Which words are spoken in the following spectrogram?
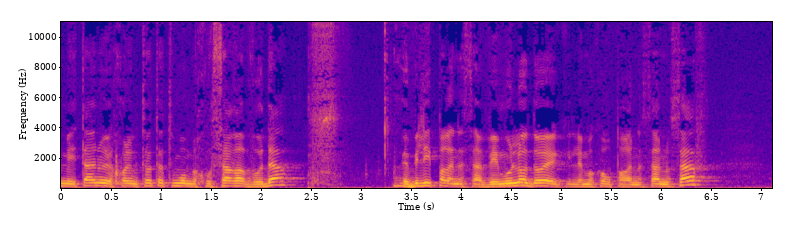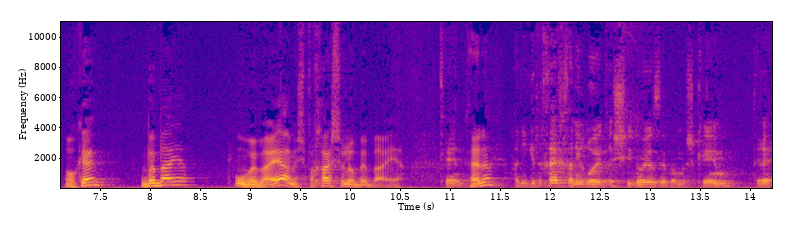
מאיתנו יכול למצוא את עצמו מחוסר עבודה ובלי פרנסה. ואם הוא לא דואג למקור פרנסה נוסף, אוקיי, הוא בבעיה. הוא בבעיה, המשפחה שלו בבעיה. כן. בסדר? אני אגיד לך איך אני רואה את השינוי הזה במשקיעים. תראה,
